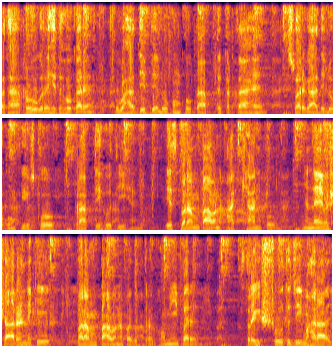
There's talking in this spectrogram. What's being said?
तथा रोग रहित होकर वह दिव्य लोकों को प्राप्त करता है, स्वर्ग आदि लोकों की उसको प्राप्ति होती है। इस परम पावन आख्यान को नैमिषारण्य की परम पावन पवित्र भूमि पर श्री सूत जी महाराज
